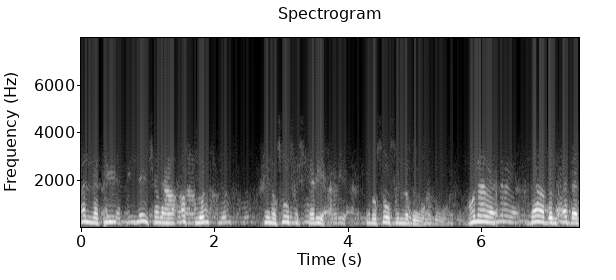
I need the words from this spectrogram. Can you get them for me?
التي ليس لها أصل في نصوص الشريعة في نصوص النبوة. هنا باب الأدب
